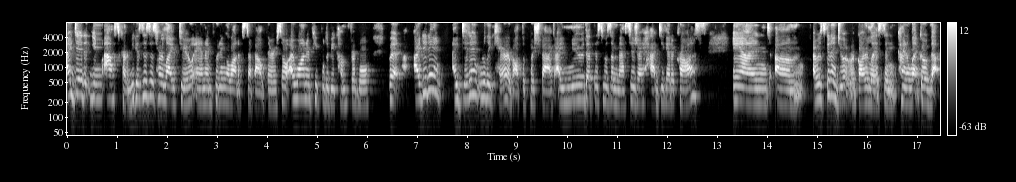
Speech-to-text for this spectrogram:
I did you know ask her because this is her life too and I'm putting a lot of stuff out there so I wanted people to be comfortable but I didn't I didn't really care about the pushback I knew that this was a message I had to get across and um, I was going to do it regardless and kind of let go of that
